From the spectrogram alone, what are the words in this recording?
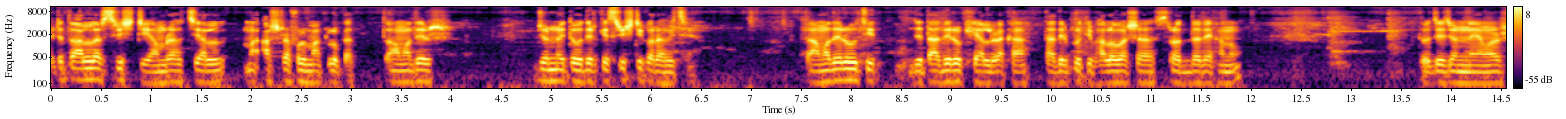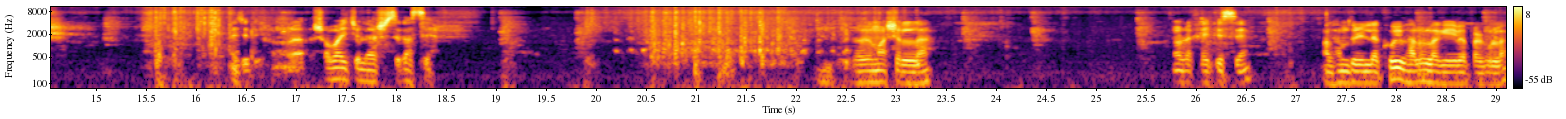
এটা তো আল্লাহর সৃষ্টি, আমরা হচ্ছে আল আশরাফুল মাকলুকাত তো আমাদের জন্যই তো ওদেরকে সৃষ্টি করা হয়েছে। তো আমাদেরও উচিত যে তাদেরও খেয়াল রাখা, তাদের প্রতি ভালোবাসা, শ্রদ্ধা দেখানো। তো যে জন্যে আমার, এই যে দেখুন, ওরা সবাই চলে আসছে কাছে। কীভাবে মাসাল্লাহ ওরা খাইতেছে। আলহামদুলিল্লাহ, খুবই ভালো লাগে এই ব্যাপারগুলা।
